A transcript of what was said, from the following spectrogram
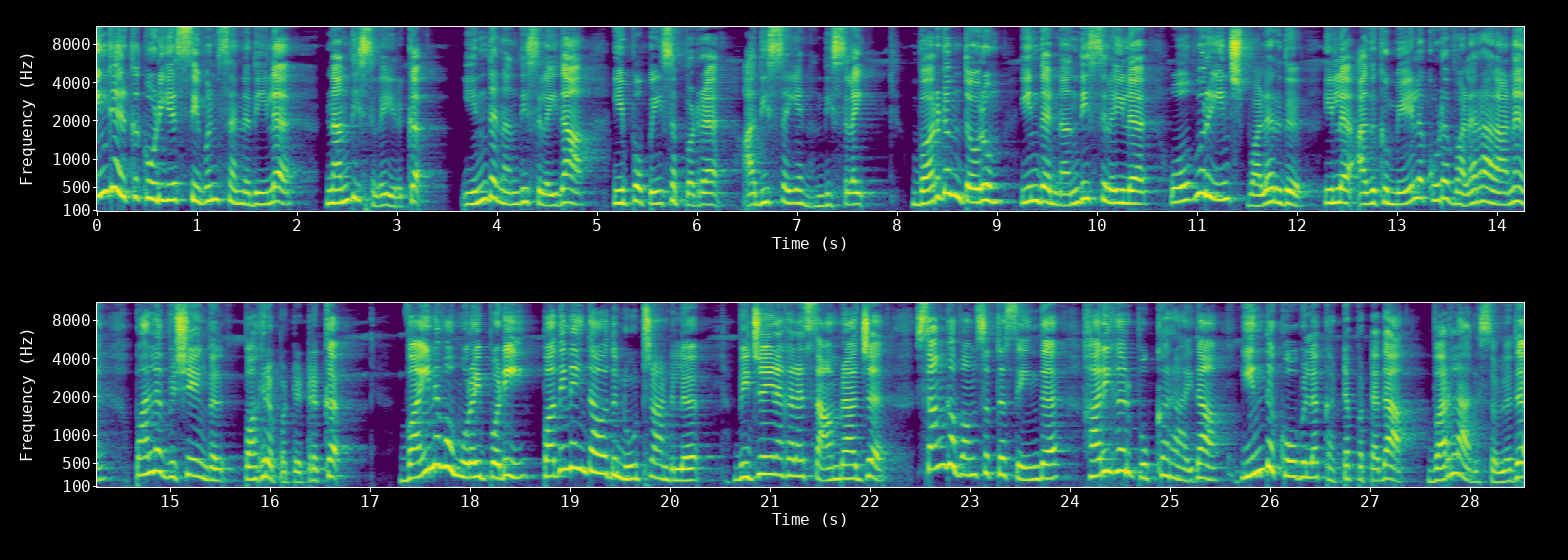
இங்க இருக்கக்கூடிய சிவன் சன்னதியில நந்தி சிலை இருக்கு. இந்த நந்தி சிலை தான் இப்போ பேசப்படுற அதிசய நந்தி சிலை. வருடம் தோறும் இந்த நந்தி சிலையில ஒவ்வொரு இன்ச் வளருது. இல்ல அதுக்கு மேல கூட வளரலான்னு பல விஷயங்கள் பகிரப்பட்டுட்டு இருக்கு வைணவ முறைப்படி பதினைந்தாவது நூற்றாண்டுல விஜயநகர சாம்ராஜ்ய சங்க வம்சத்தை சேர்ந்த ஹரிஹர் புக்கராய் தான் இந்த கோவில கட்டப்பட்டதா வரலாறு சொல்லுது.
